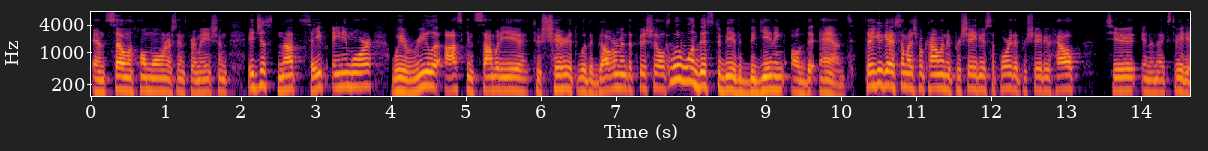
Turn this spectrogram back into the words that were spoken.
and selling homeowners information. It's just not safe anymore. We're really asking somebody to share it with the government officials. We want this to be the beginning of the end. Thank you guys so much for coming. Appreciate your support. Appreciate your help. See you in the next video.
